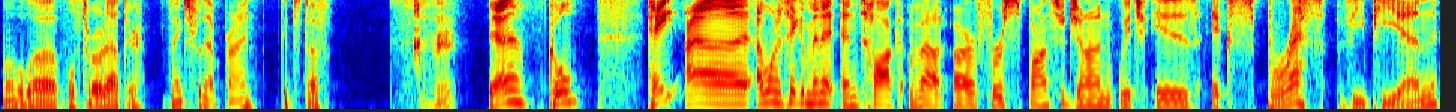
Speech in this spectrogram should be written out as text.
We'll uh, we'll throw it out there. Thanks for that, Brian. Good stuff. All right. Yeah, cool. Hey, uh, I want to take a minute and talk about our first sponsor, John, which is ExpressVPN.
